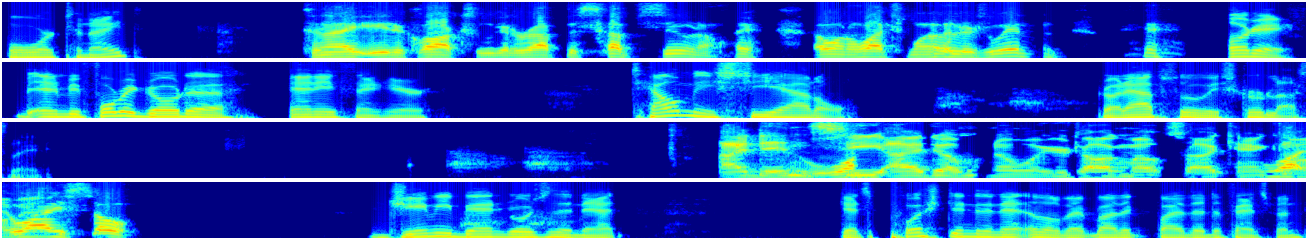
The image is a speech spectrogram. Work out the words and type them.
four tonight. tonight, eight o'clock. So we got to wrap this up soon. I, I want to watch my Oilers win. Okay, and before we go to anything here, tell me Seattle got absolutely screwed last night. I didn't Why- see. I don't know what you're talking about, so I can't Why? comment. Why so? Jamie Benn goes to the net, gets pushed into the net a little bit by the by the defenseman.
